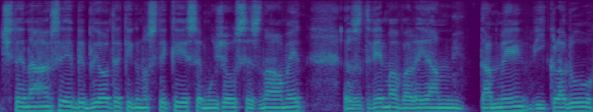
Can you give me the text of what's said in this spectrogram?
čtenáři biblioteky gnostiky se můžou seznámit s dvěma varianty tamy výkladu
